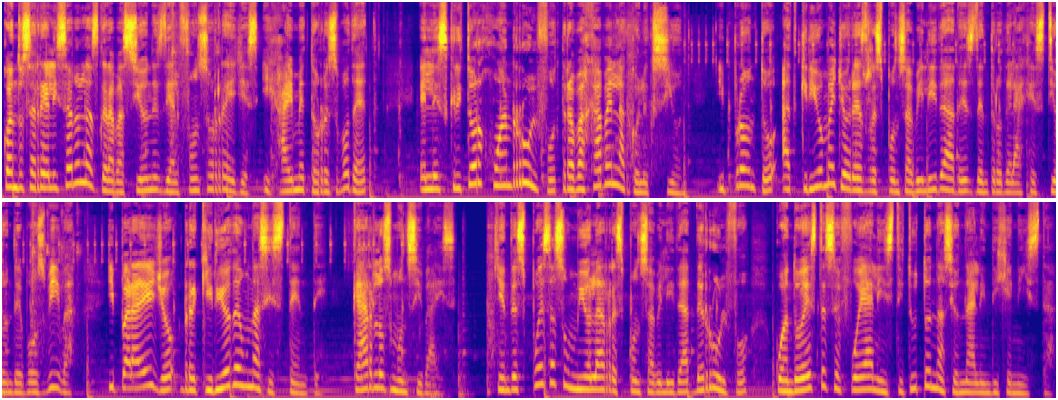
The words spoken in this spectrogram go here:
Cuando se realizaron las grabaciones de Alfonso Reyes y Jaime Torres Bodet, el escritor Juan Rulfo trabajaba en la colección y pronto adquirió mayores responsabilidades dentro de la gestión de Voz Viva, y para ello requirió de un asistente, Carlos Monsiváis, quien después asumió la responsabilidad de Rulfo cuando éste se fue al Instituto Nacional Indigenista.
